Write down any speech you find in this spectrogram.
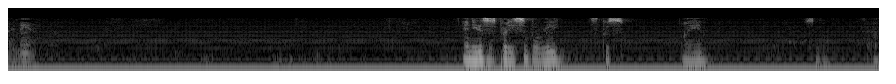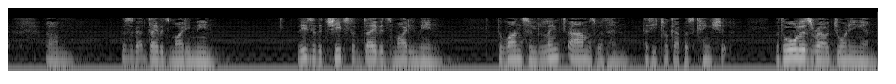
Amen. Andy, this is pretty simple, really, because I am simple. Um, this is about David's mighty men. These are the chiefs of David's mighty men the ones who linked arms with him as he took up his kingship, with all Israel joining in,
